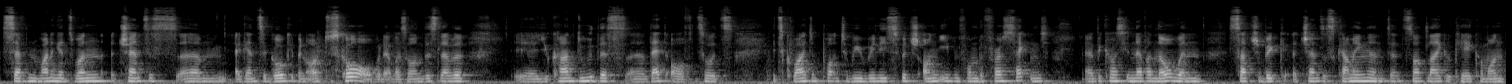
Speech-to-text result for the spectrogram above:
seven one against one chances um, against a goalkeeper in order to score or whatever. So on this level, uh, you can't do this uh, that often. So it's it's quite important to be really switched on even from the first second uh, because you never know when such a big uh, chance is coming and it's not like okay come on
